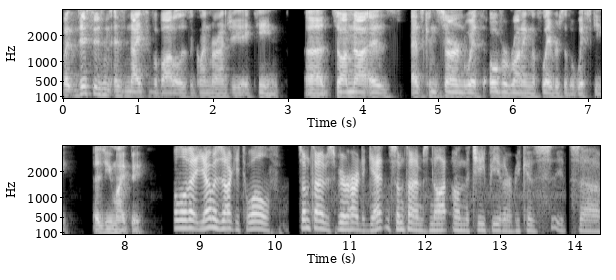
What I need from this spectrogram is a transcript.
But this isn't as nice of a bottle as a Glenmorangie 18, uh, so I'm not as as concerned with overrunning the flavors of the whiskey as you might be. Although that Yamazaki 12 sometimes very hard to get and sometimes not on the cheap either because it's uh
